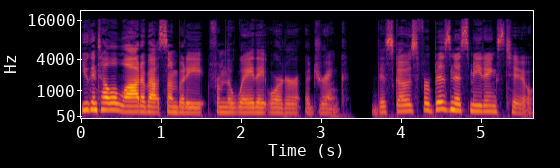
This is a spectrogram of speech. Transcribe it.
You can tell a lot about somebody from the way they order a drink. This goes for business meetings too.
